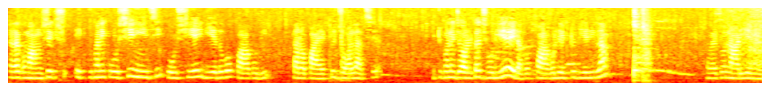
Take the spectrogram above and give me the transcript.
এরকম মাংস একটু- একটুখানি কষিয়ে নিয়েছি। কষিয়েই দিয়ে দেবো পাগুলি। তারও পায়ে একটু জল আছে। একটুখানি জলটা ঝরিয়ে এরকম পাগুলি একটু দিয়ে দিলাম। এবার একটু নাড়িয়ে নেব।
